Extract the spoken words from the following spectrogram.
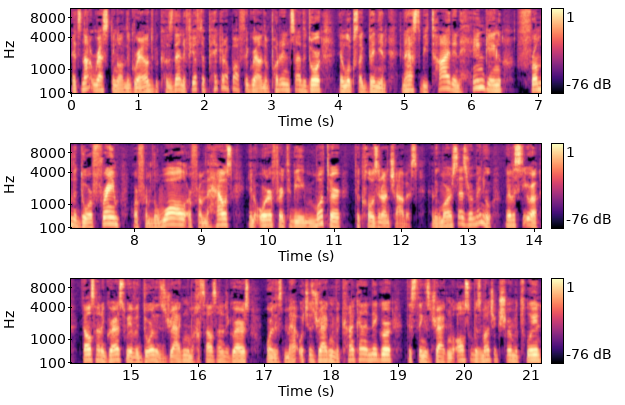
it's not resting on the ground because then if you have to pick it up off the ground and put it inside the door, it looks like binyan. It has to be tied and hanging from the door frame or from the wall or from the house in order for it to be mutter to close it on Shabbos. And the Gemara says, Remenu, we have a stira, Dals Hanagras, we have a door that's dragging Machsal Hanagras, or this mat which is dragging the Kankan Nigger, this thing is dragging also Bismachik Sherm Betulin.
